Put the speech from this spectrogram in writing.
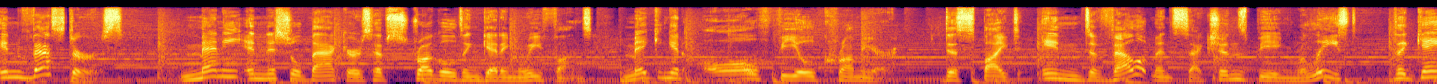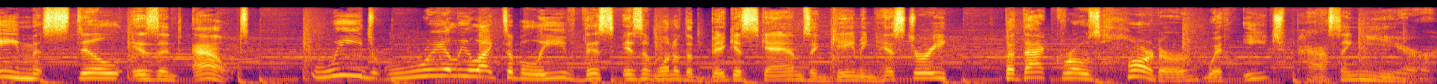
investors. Many initial backers have struggled in getting refunds, making it all feel crummier. Despite in development sections being released, the game still isn't out. We'd really like to believe this isn't one of the biggest scams in gaming history, but that grows harder with each passing year.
